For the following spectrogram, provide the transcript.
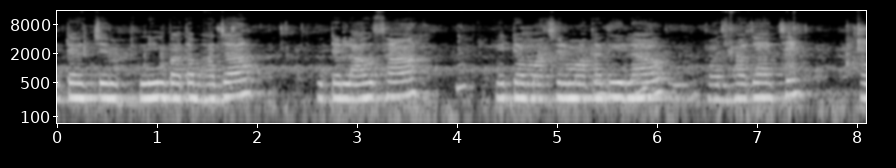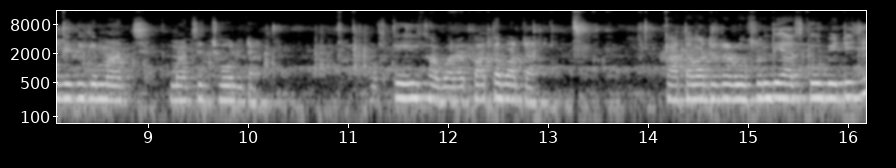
এটা হচ্ছে নিম পাতা ভাজা এটা লাউ শাক এটা মাছের মাথা দিয়ে লাউ মাছ ভাজা আছে আর এদিকে মাছ মাছের ঝোলটা। আজকে এই খাবার আর পাতা বাটা। পাতা বাটাটা রসুন দিয়ে আজকেও বেটেছি।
